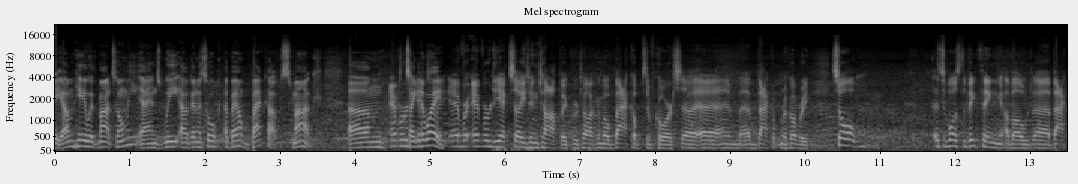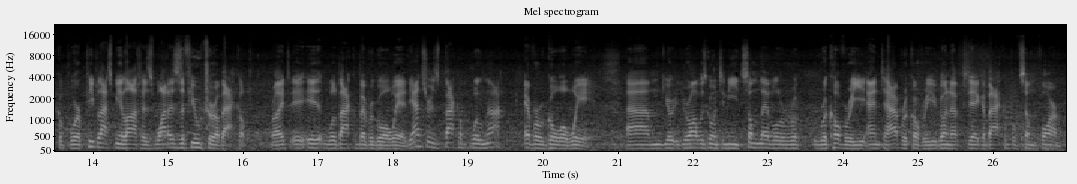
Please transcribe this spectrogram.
Hi, I'm here with Mark Twomey, and we are going to talk about backups. Mark, um, Ever take it away. Ever, ever the exciting topic. We're talking about backups, of course, uh, uh, um, uh, backup and recovery. So, I suppose the big thing about uh, backup, where people ask me a lot, is what is the future of backup? Right? I- I- will backup ever go away? The answer is backup will not ever go away. Um, you're, you're always going to need some level of re- recovery, and to have recovery, you're going to have to take a backup of some form.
